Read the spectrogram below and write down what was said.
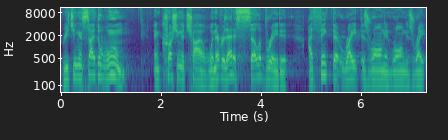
Reaching inside the womb and crushing a child, whenever that is celebrated, I think that right is wrong and wrong is right.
